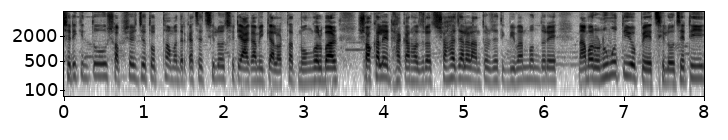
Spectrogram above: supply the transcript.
সেটি কিন্তু সবশেষ যে তথ্য আমাদের কাছে ছিল, সেটি আগামীকাল, অর্থাৎ মঙ্গলবার সকালে ঢাকার হজরত শাহজালাল আন্তর্জাতিক বিমানবন্দরে নামার অনুমতিও পেয়েছিল, যেটি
